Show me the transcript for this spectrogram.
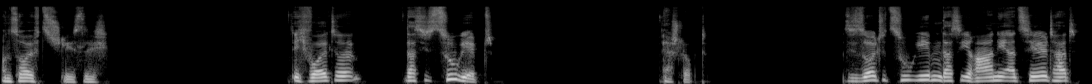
und seufzt schließlich. Ich wollte, dass sie es zugibt. Er schluckt. Sie sollte zugeben, dass sie Rani erzählt hat,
